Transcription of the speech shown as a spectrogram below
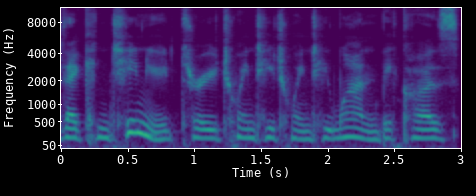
they continued through 2021 because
